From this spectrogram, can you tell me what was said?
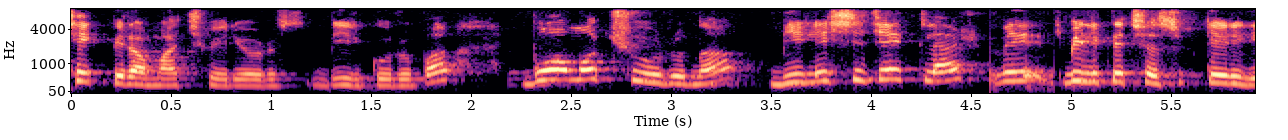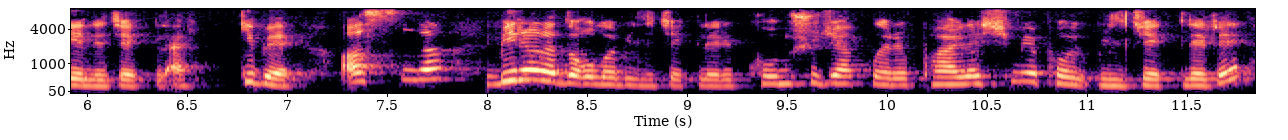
tek bir amaç veriyoruz bir gruba. Bu amaç uğruna birleşecekler ve birlikte çalışıp geri gelecekler gibi aslında bir arada olabilecekleri, konuşacakları, paylaşım yapabilecekleri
